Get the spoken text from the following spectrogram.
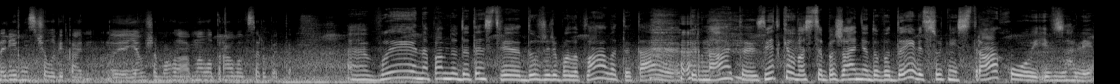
на рівні з чоловіками. Ну, Я вже могла мала право все робити. Е, Ви, напевно, в дитинстві дуже любили плавати та пірнати. Звідки у вас це бажання до води, відсутність страху і взагалі?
